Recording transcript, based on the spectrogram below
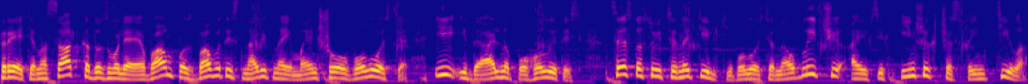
Третя насадка дозволяє вам позбавитись навіть найменшого волосся і ідеально поголитись. Це стосується не тільки волосся на обличчі, а й всіх інших частин тіла.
